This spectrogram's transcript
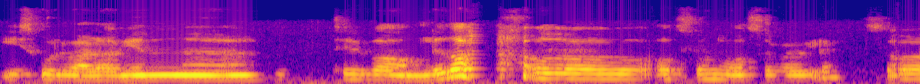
i skolehverdagen til vanlig, da. Og også nå, selvfølgelig. Så,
